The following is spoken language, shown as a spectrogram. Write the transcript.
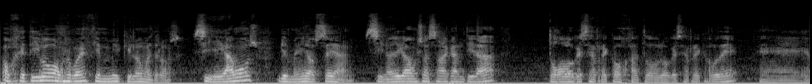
objetivo, vamos a poner 100.000 kilómetros. Si llegamos, bienvenidos sean. Si no llegamos a esa cantidad, todo lo que se recoja, todo lo que se recaude, eh,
